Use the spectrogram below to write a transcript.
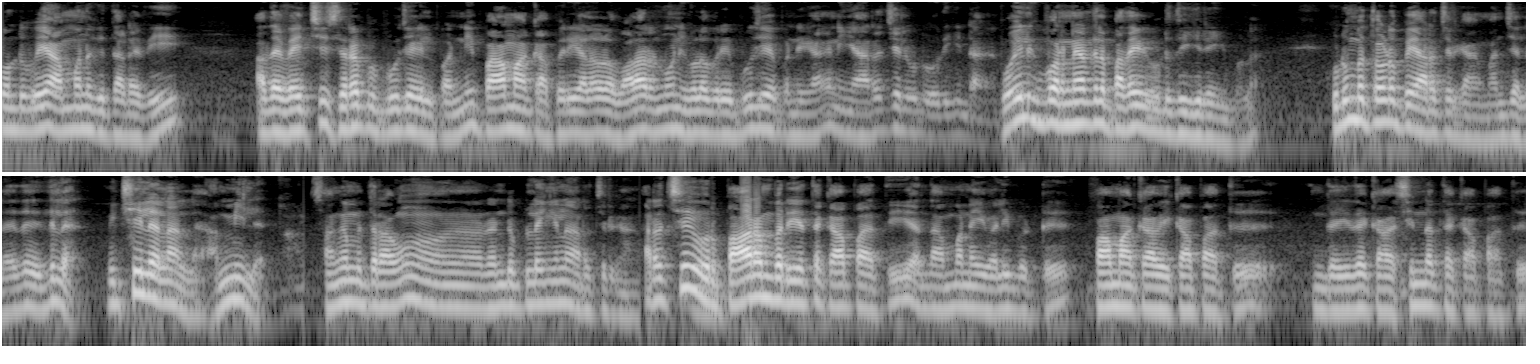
கொண்டு போய் அம்மனுக்கு தடவி அதை வச்சு சிறப்பு பூஜைகள் பண்ணி பாமக பெரிய அளவில் வளரணும்னு இவ்வளோ பெரிய பூஜையை பண்ணியிருக்காங்க. நீங்கள் அரசியல் விட்டு ஒதுக்கிட்டாங்க. கோயிலுக்கு போகிற நேரத்தில் பதவி விட்டு தூக்கிறீங்க போல். குடும்பத்தோடு போய் அரைச்சிருக்காங்க மஞ்சள். இது இதில் மிக்சியிலலாம் இல்லை அம்மியில். சங்கமித்ராவும் ரெண்டு பிள்ளைங்களும் அரைச்சிருக்காங்க. அரைச்சி ஒரு பாரம்பரியத்தை காப்பாற்றி அந்த அம்மனை வழிபட்டு பாமகவை காப்பாற்று இந்த இதை கா சின்னத்தை காப்பாற்று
